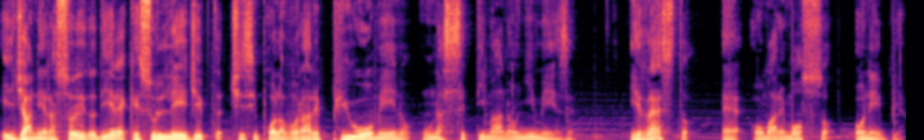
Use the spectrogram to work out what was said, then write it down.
Il Gianni era solito dire che sull'Egypt ci si può lavorare più o meno una settimana ogni mese. Il resto è o mare mosso o nebbia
